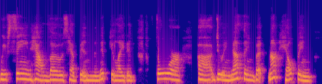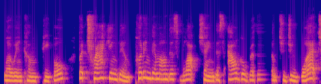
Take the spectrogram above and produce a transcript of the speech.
we've seen how those have been manipulated for uh, doing nothing but not helping low income people, but tracking them, putting them on this blockchain, this algorithm to do what?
